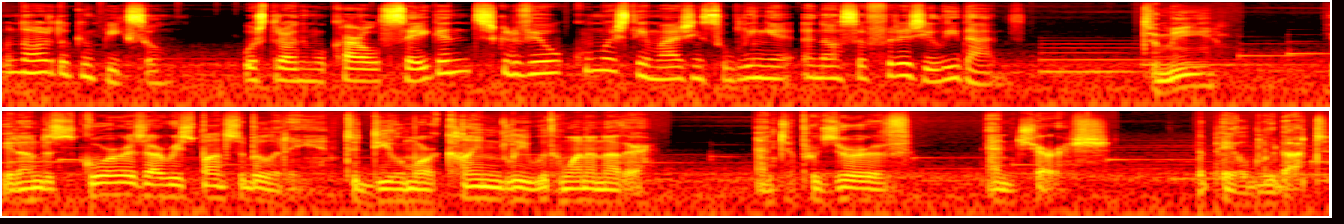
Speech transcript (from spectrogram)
menor do que um pixel. O astrónomo Carl Sagan descreveu como esta imagem sublinha a nossa fragilidade. To me, it underscores our responsibility to deal more kindly with one another and to preserve and cherish the pale blue dot,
